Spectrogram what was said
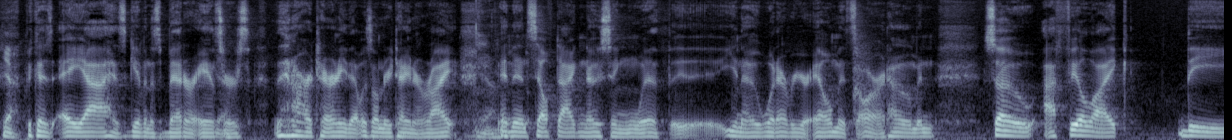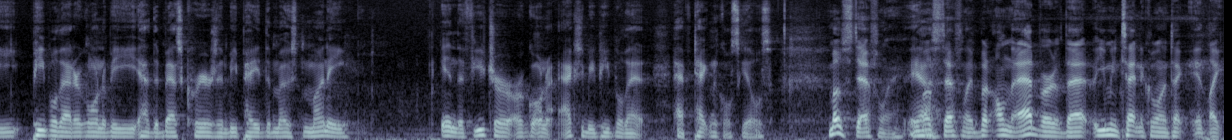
Yeah. Because AI has given us better answers than our attorney that was on retainer, right? Yeah. And then self-diagnosing with uh, you know whatever your ailments are at home, and so I feel like the people that are going to be have the best careers and be paid the most money in the future are going to actually be people that have technical skills. Most definitely. Yeah. Most definitely. But on the advert of that, you mean technical and tech, it, like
